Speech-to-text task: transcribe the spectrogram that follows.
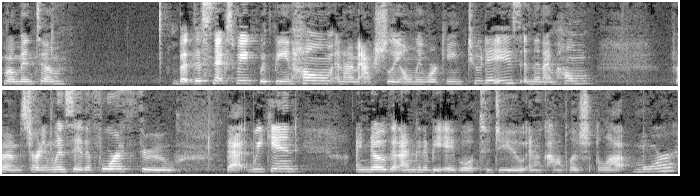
momentum. But this next week with being home, and I'm actually only working two days, and then I'm home from starting Wednesday the 4th through that weekend, I know that I'm going to be able to do and accomplish a lot more,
